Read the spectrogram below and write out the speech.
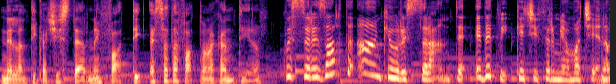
Nell'antica cisterna, infatti, è stata fatta una cantina. Questo resort ha anche un ristorante ed è qui che ci fermiamo a cena.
